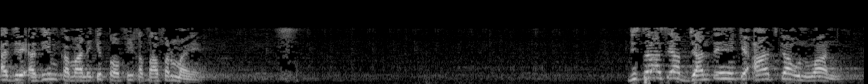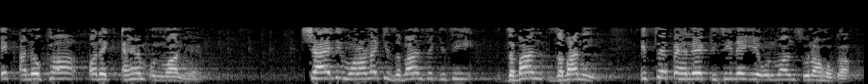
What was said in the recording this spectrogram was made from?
اجر عظیم کمانے کی توفیق عطا فرمائیں جس طرح سے آپ جانتے ہیں کہ آج کا عنوان ایک انوکھا اور ایک اہم عنوان ہے، شاید ہی مولانا کی زبان سے کسی زبان، زبانی، اس سے پہلے کسی نے یہ عنوان سنا ہوگا۔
